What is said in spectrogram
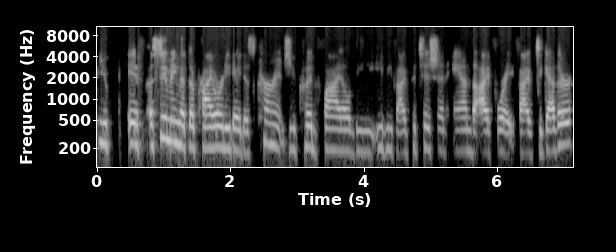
you if assuming that the priority date is current, you could file the EB5 petition and the I-485 together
